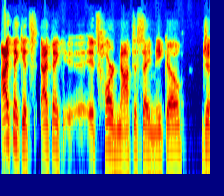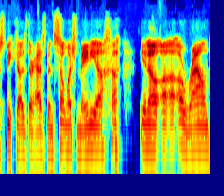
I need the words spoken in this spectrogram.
I think it's I think it's hard not to say Nico just because there has been so much mania, you know, uh, around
